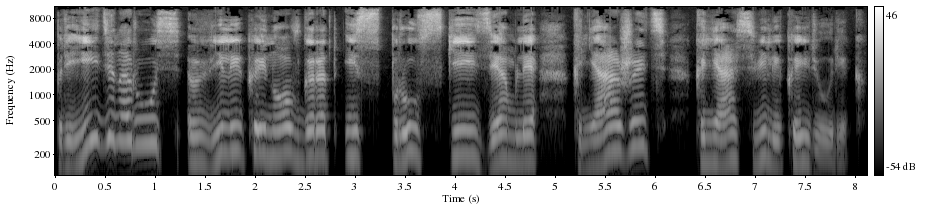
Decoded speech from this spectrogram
Прииди на Русь в Великий Новгород из прусские земли, княжить князь Великий Рюрик.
